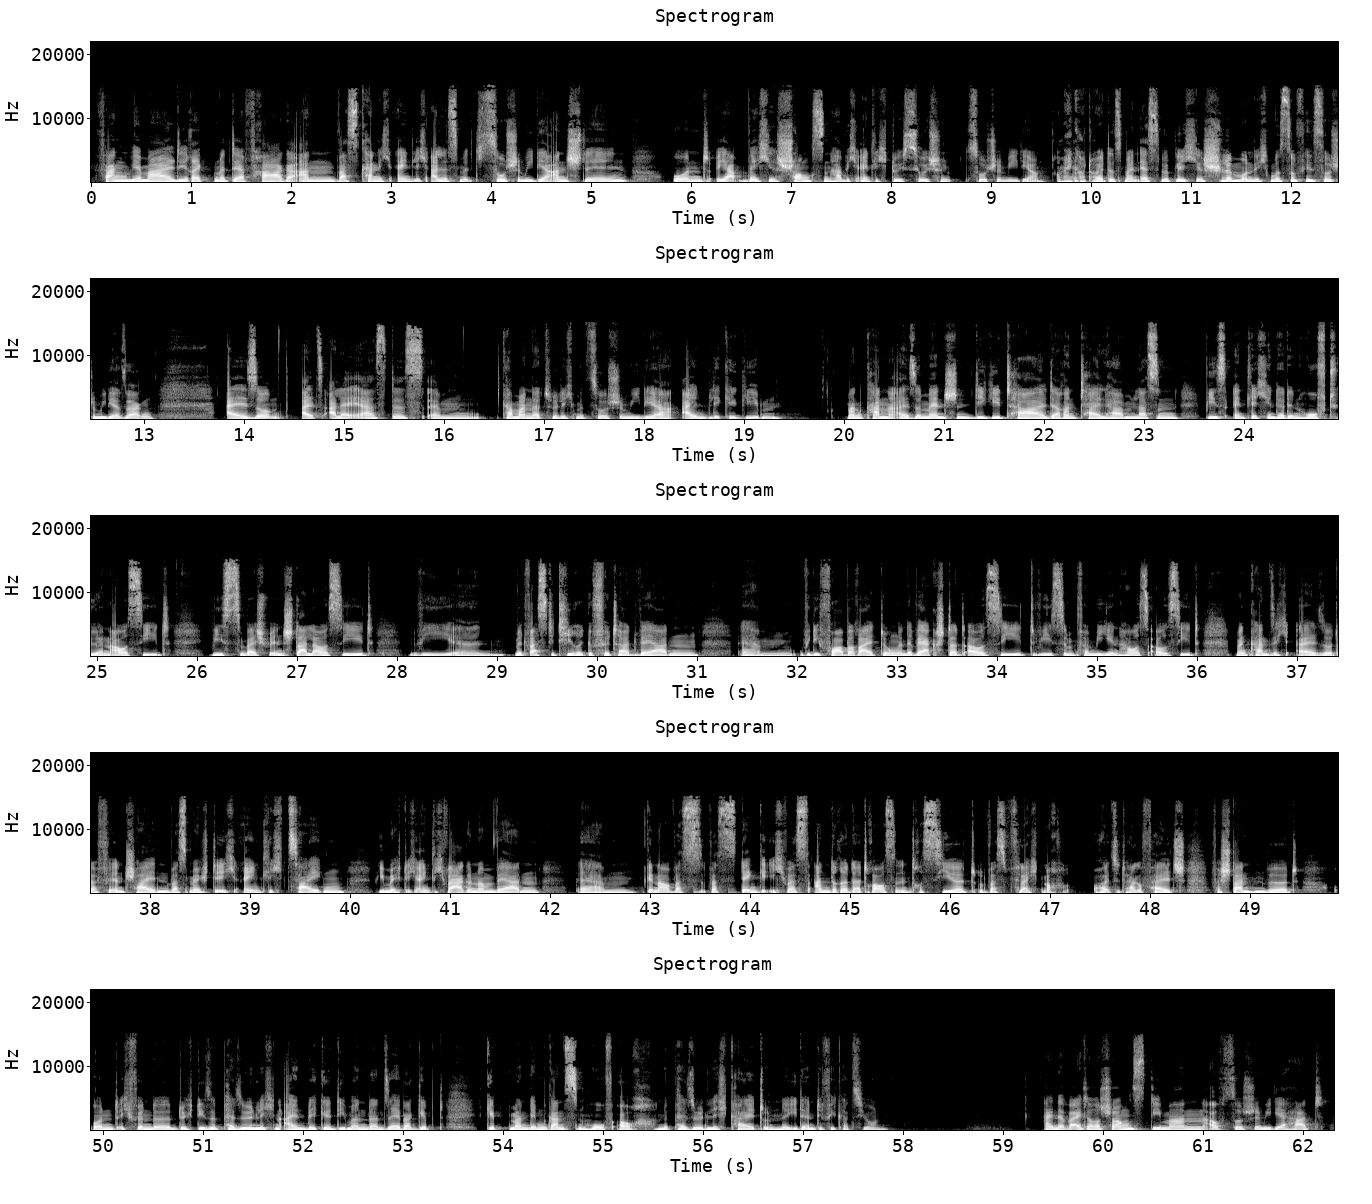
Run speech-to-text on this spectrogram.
Fangen wir mal direkt mit der Frage an, was kann ich eigentlich alles mit Social Media anstellen? Und ja, welche Chancen habe ich eigentlich durch Social, Social Media? Oh mein Gott, heute ist mein S wirklich schlimm und ich muss so viel Social Media sagen. Also, als allererstes ähm, kann man natürlich mit Social Media Einblicke geben. Man kann also Menschen digital daran teilhaben lassen, wie es endlich hinter den Hoftüren aussieht, wie es zum Beispiel in Stall aussieht, wie äh, mit was die Tiere gefüttert werden, ähm, wie die Vorbereitung in der Werkstatt aussieht, wie es im Familienhaus aussieht. Man kann sich also dafür entscheiden, was möchte ich eigentlich zeigen, wie möchte ich eigentlich wahrgenommen werden, ähm, genau, was, was denke ich, was andere da draußen interessiert und was vielleicht noch heutzutage falsch verstanden wird. Und ich finde, durch diese persönlichen Einblicke, die man dann selber gibt, gibt man dem ganzen Hof auch eine Persönlichkeit und eine Identifikation. Eine weitere Chance, die man auf Social Media hat,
